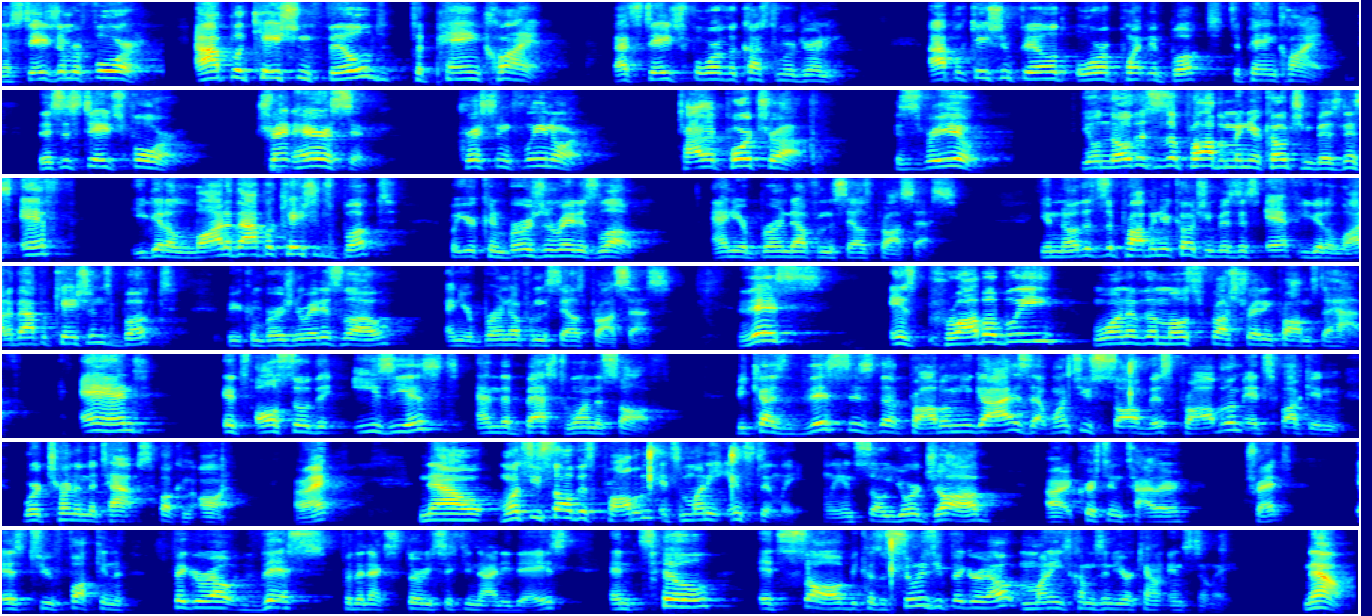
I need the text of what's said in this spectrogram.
Now, stage number four application filled to paying client. That's stage four of the customer journey. Application filled or appointment booked to paying client. This is stage four. Trent Harrison, Christian Fleenor, Tyler Portra. This is for you. You'll know this is a problem in your coaching business if you get a lot of applications booked, but your conversion rate is low and you're burned out from the sales process. You know this is a problem in your coaching business if you get a lot of applications booked, but your conversion rate is low and you're burned out from the sales process. This is probably one of the most frustrating problems to have. And it's also the easiest and the best one to solve because this is the problem, you guys, that once you solve this problem, it's fucking, we're turning the taps fucking on. All right. Now, once you solve this problem, it's money instantly. And so your job, all right, Christian, Tyler, Trent, is to fucking figure out this for the next 30, 60, 90 days until it's solved because as soon as you figure it out, money comes into your account instantly. Now,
